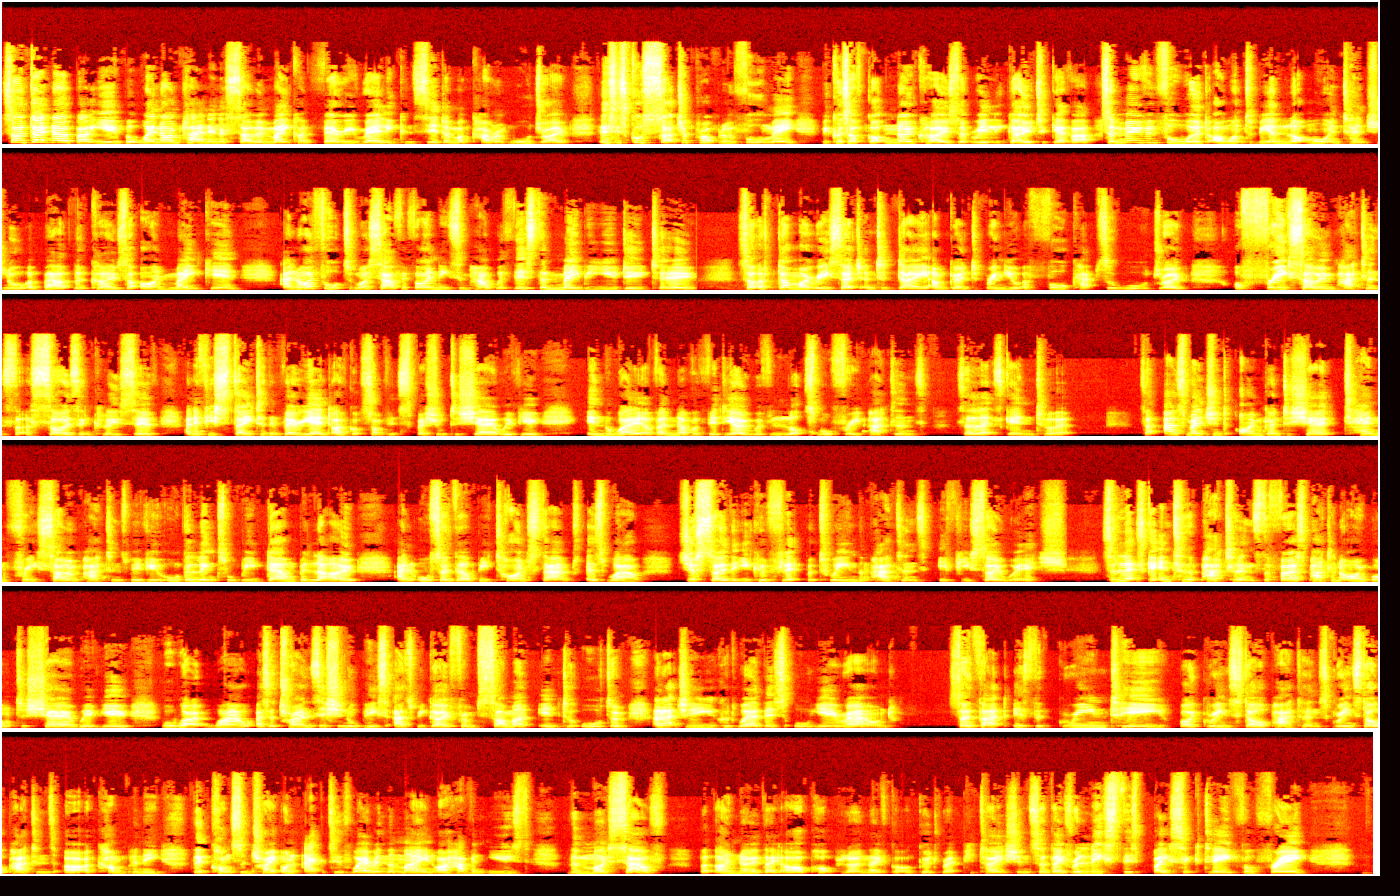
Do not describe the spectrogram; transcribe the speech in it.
So I don't know about you, but when I'm planning a sewing make, I very rarely consider my current wardrobe. This has caused such a problem for me because I've got no clothes that really go together. So moving forward, I want to be a lot more intentional about the clothes that I'm making. And I thought to myself, if I need some help with this, then maybe you do too. So I've done my research and today I'm going to bring you a full capsule wardrobe of free sewing patterns that are size inclusive. And if you stay to the very end, I've got something special to share with you in the way of another video with lots more free patterns. So let's get into it. So as mentioned, I'm going to share 10 free sewing patterns with you. All the links will be down below and also there'll be timestamps as well, just so that you can flip between the patterns if you so wish. So let's get into the patterns. The first pattern I want to share with you will work well as a transitional piece as we go from summer into autumn. And actually you could wear this all year round. So that is the Green Tee by Green Style Patterns. Green Style Patterns are a company that concentrate on activewear in the main. I haven't used them myself, but I know they are popular and they've got a good reputation. So they've released this basic tee for free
